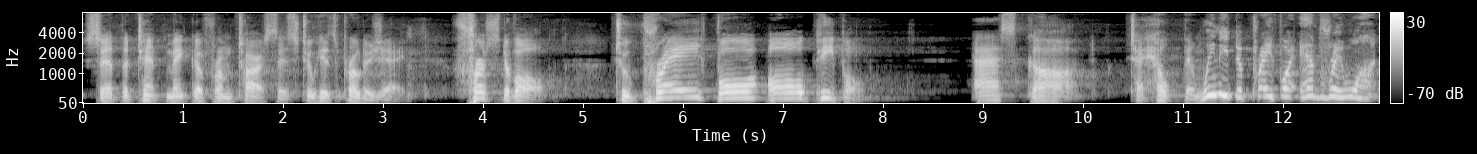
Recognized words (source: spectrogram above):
said the tent maker from Tarsus to his protege, first of all, to pray for all people ask God to help them. We need to pray for everyone,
